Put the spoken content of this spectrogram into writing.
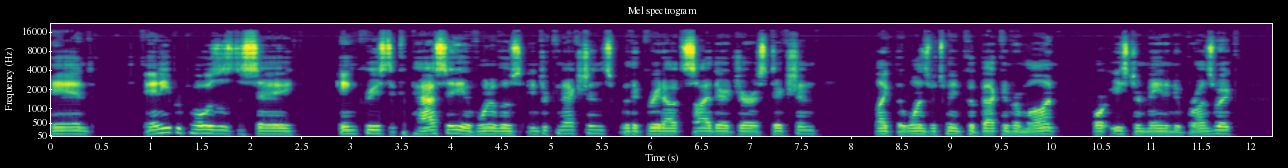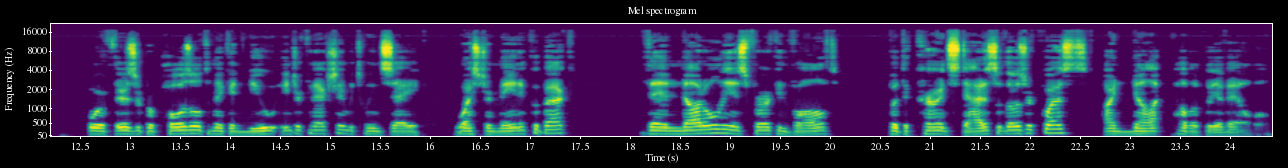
And any proposals to say increase the capacity of one of those interconnections with a grid outside their jurisdiction, like the ones between Quebec and Vermont, or eastern Maine and New Brunswick, or if there's a proposal to make a new interconnection between, say, western Maine and Quebec, then not only is FERC involved, but the current status of those requests are not publicly available.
